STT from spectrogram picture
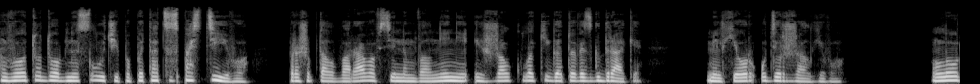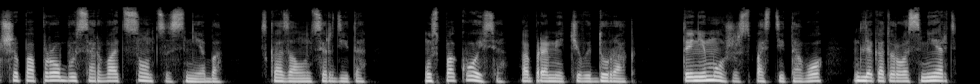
«Вот удобный случай попытаться спасти его», — прошептал Варава в сильном волнении и сжал кулаки, готовясь к драке. Мельхиор удержал его. «Лучше попробуй сорвать солнце с неба», — сказал он сердито. «Успокойся, опрометчивый дурак. Ты не можешь спасти того, для которого смерть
